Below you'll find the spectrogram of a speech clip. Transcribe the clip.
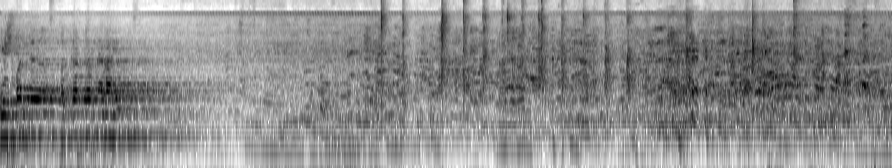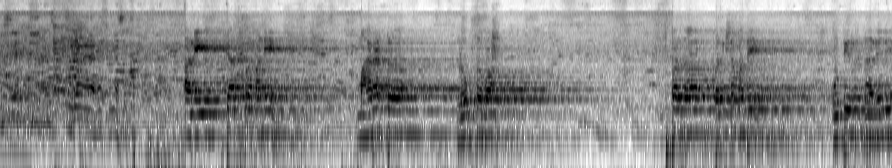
यशवंत सत्कार करणार आहेत. आणि त्याचप्रमाणे महाराष्ट्र लोकसभा स्पर्धा परीक्षामध्ये उत्तीर्ण झालेले.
